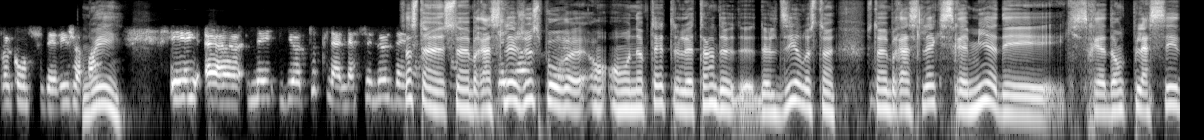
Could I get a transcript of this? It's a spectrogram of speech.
reconsidérer, je pense. Oui. Et euh, mais il y a toute la, la cellule Ça, c'est un, c'est un bracelet juste pour. Euh, on, a peut-être le temps de, de, de le dire. C'est un, c'est un bracelet qui serait mis à des. qui serait donc placé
